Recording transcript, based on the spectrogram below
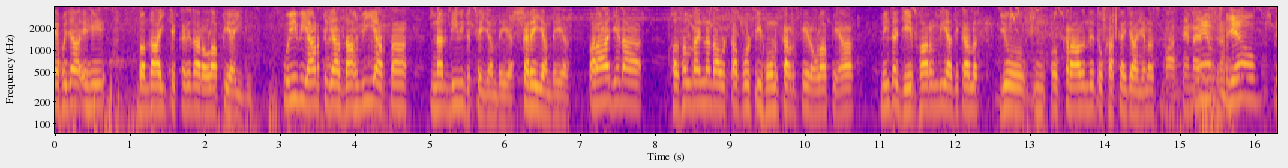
ਇਹੋ ਜਿਹਾ ਇਹ ਬੰਦਾ ਅੱਜ ਤੱਕ ਇਹਦਾ ਰੌਲਾ ਪਿਆ ਹੀ ਨਹੀਂ। ਕੋਈ ਵੀ ਆੜਤ ਜਾਂ 10 20 ਹਜ਼ਾਰ ਤਾਂ ਨਗਦੀ ਵੀ ਦਿੱਤੇ ਜਾਂਦੇ ਆ ਕਰੇ ਜਾਂਦੇ ਆ। ਪਰ ਆ ਜਿਹੜਾ ਫਸਲ ਦਾ ਇਹਨਾਂ ਦਾ ਉਲਟਾ ਪੁਲਟੀ ਹੋਣ ਕਰਕੇ ਰੌਲਾ ਪਿਆ ਨਹੀਂ ਤਾਂ ਜੇ ਫਾਰਮ ਵੀ ਅੱਜ ਕੱਲ ਜੋ ਕਰਾ ਦਿੰਦੇ ਤੋਂ ਖਾਤਿਆਂ 'ਚ ਆ ਜਾਣਾ ਸੀ। ਜੇ ਉਹ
